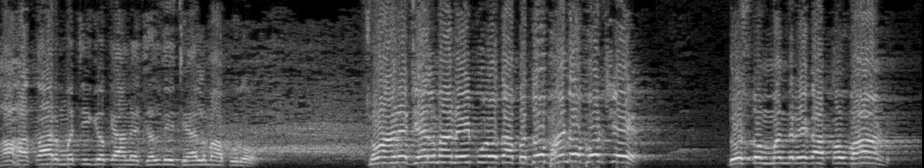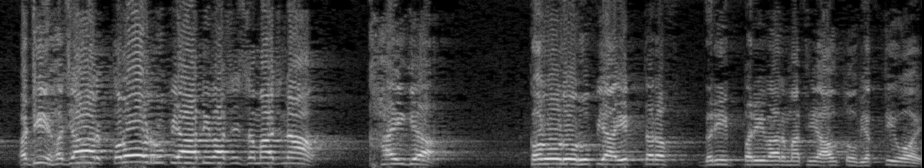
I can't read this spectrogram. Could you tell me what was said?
હાહાકાર મચી ગયો કે આને જલ્દી જેલમાં પૂરો. જો આને જેલમાં નહીં પૂરો તો બધો ભાંડો ફોડશે. દોસ્તો, મનરેગા કૌભાંડ અઢી હજાર કરોડ રૂપિયા આદિવાસી સમાજના ખાઈ ગયા. કરોડો રૂપિયા એક તરફ ગરીબ પરિવારમાંથી આવતો વ્યક્તિ હોય,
